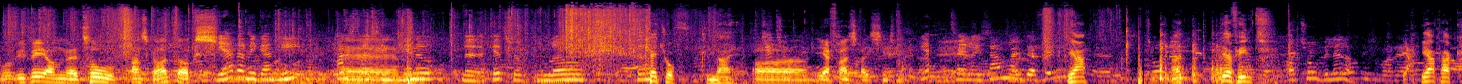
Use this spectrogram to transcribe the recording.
Må vi be om uh, to franske hotdogs? Ja, hvad vil gerne have? Fransk dressing, kendo, ketchup, kumlov. Ketchup til mig. Og, ja, fransk rejsen til mig. Ja, taler I sammen? Ja. Nej, det er fint. Og to billetter. Ja, ja tak.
